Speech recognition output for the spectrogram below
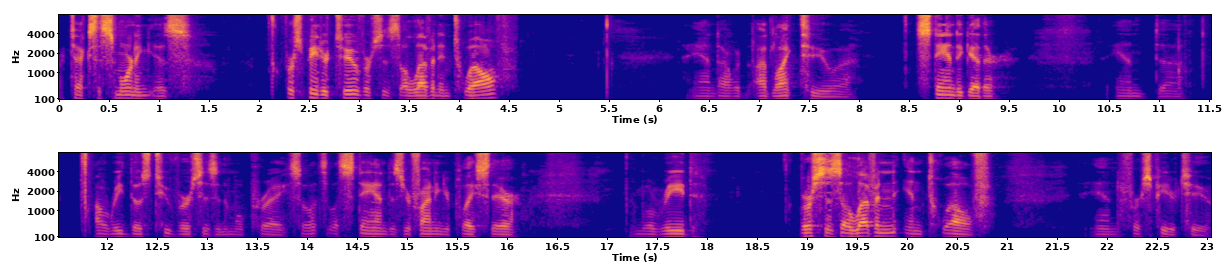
Our text this morning is 1 Peter 2, verses 11 and 12. And I would, I'd like to uh, stand together and uh, I'll read those two verses and then we'll pray. So let's, let's stand as you're finding your place there. And we'll read verses 11 and 12 in 1 Peter 2.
